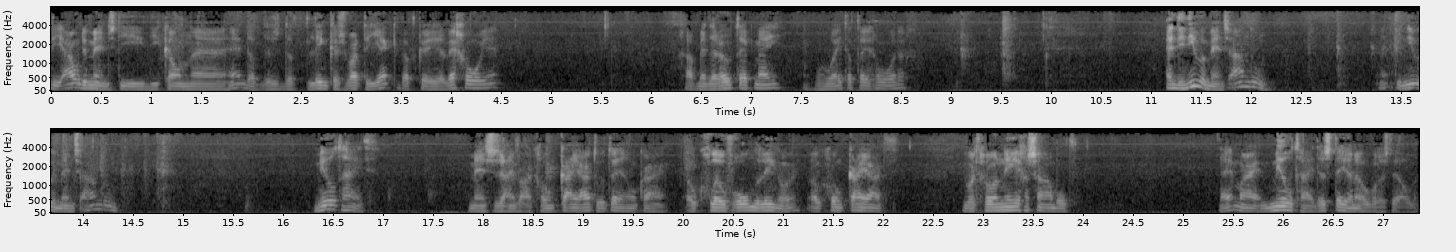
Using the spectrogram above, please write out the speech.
Die oude mens, die, die kan, hè, dat, dus dat linker zwarte jek, dat kun je weggooien. Gaat met de roodtap mee. Hoe heet dat tegenwoordig? En die nieuwe mens aandoen. Die nieuwe mens aandoen. Mildheid. Mensen zijn vaak gewoon keihard hoor, tegen elkaar. Ook onderling hoor. Ook gewoon keihard. Je wordt gewoon neergesabeld. maar mildheid, dat is tegenovergestelde.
